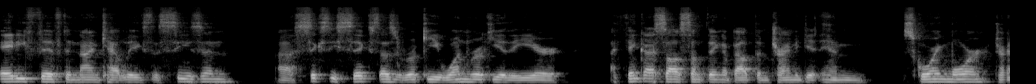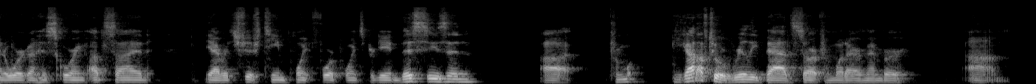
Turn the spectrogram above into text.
85th in nine cat leagues this season, uh, 66th as a rookie, one rookie of the year. I think I saw something about them trying to get him scoring more, trying to work on his scoring upside. He averaged 15.4 points per game this season. Uh, from he got off to a really bad start from what I remember. Um,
